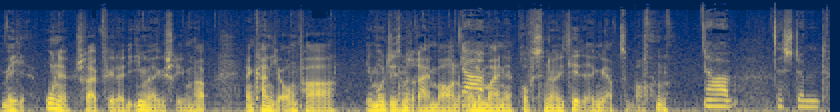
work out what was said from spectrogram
wenn ich ohne Schreibfehler die E-Mail geschrieben habe, dann kann ich auch ein paar Emojis mit reinbauen, ja. ohne meine Professionalität irgendwie abzubauen. Ja, das stimmt.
